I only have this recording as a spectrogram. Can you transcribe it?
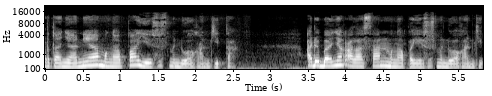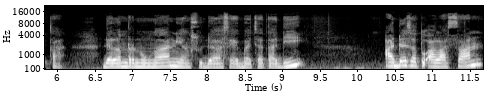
Pertanyaannya, mengapa Yesus mendoakan kita? Ada banyak alasan mengapa Yesus mendoakan kita. Dalam renungan yang sudah saya baca tadi, ada satu alasan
